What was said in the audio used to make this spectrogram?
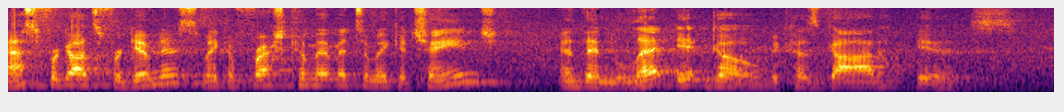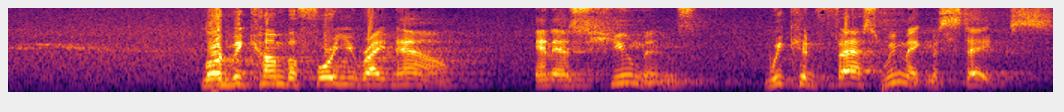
Ask for God's forgiveness, make a fresh commitment to make a change, and then let it go because God is. Lord, we come before you right now and as humans, we confess we make mistakes.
